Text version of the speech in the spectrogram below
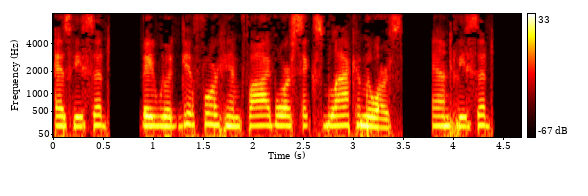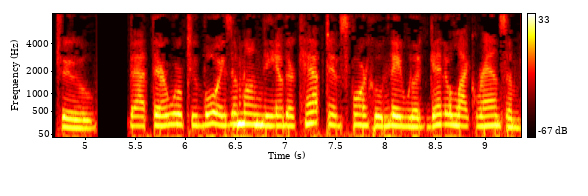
as he said, they would give for him five or six blackamoors, and he said, too, that there were two boys among the other captives for whom they would get a like ransom.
